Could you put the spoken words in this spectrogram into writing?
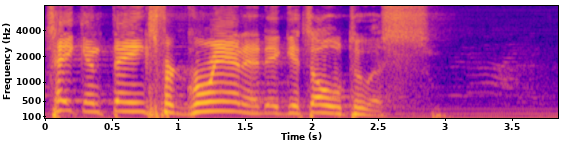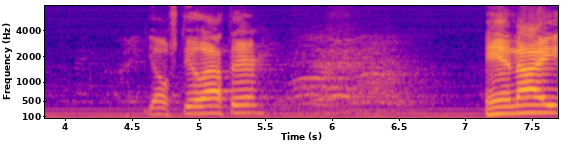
taking things for granted, it gets old to us. Y'all still out there? And I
